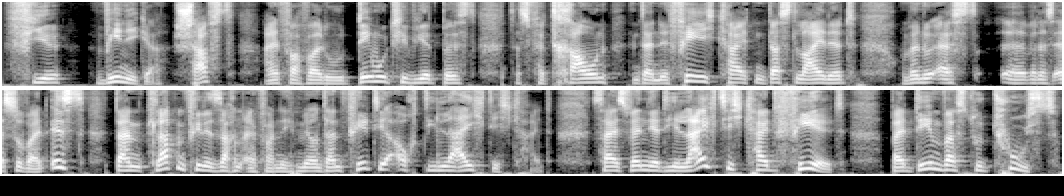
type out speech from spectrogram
viel weniger schaffst, einfach weil du demotiviert bist, das Vertrauen in deine Fähigkeiten, das leidet und wenn du erst, äh, wenn es erst soweit ist, dann klappen viele Sachen einfach nicht mehr und dann fehlt dir auch die Leichtigkeit. Das heißt, wenn dir die Leichtigkeit fehlt bei dem, was du tust,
